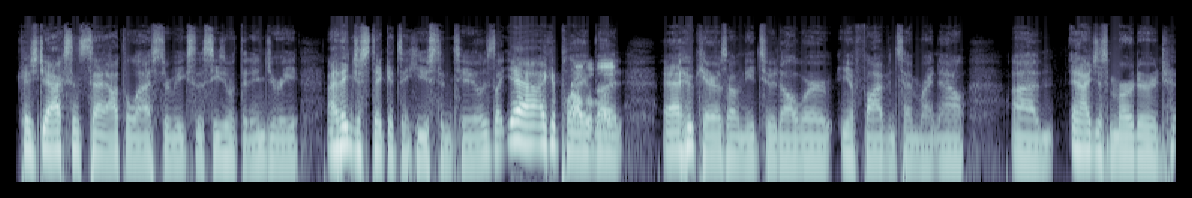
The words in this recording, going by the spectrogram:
because Jackson sat out the last three weeks of the season with an injury. I think just stick it to Houston too. He's like, yeah, I could play, Probably. but uh, who cares? I don't need to at all. We're you know five and ten right now, um, and I just murdered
